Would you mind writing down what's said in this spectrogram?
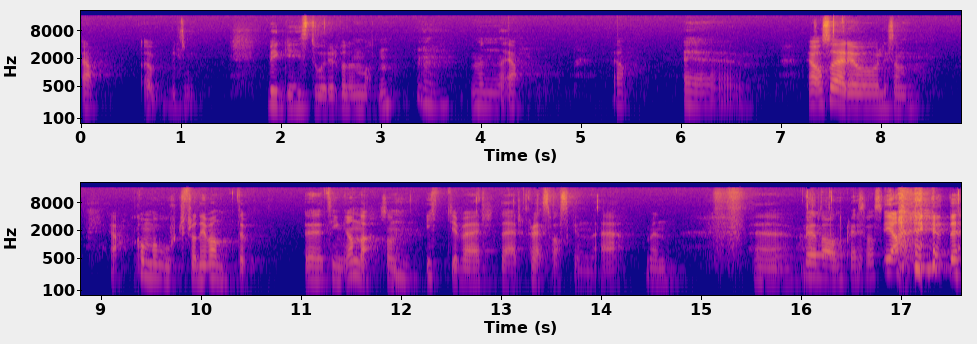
ja liksom Bygge historier på den måten. Men ja. Ja. Eh, ja og så er det jo liksom ja, Komme bort fra de vante eh, tingene, da. Sånn ikke være der klesvasken er, men Ved en annen klesvask. ja, det,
